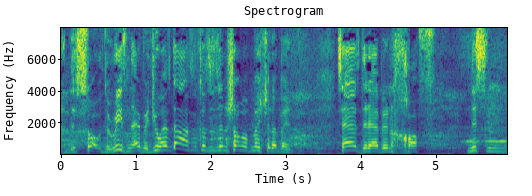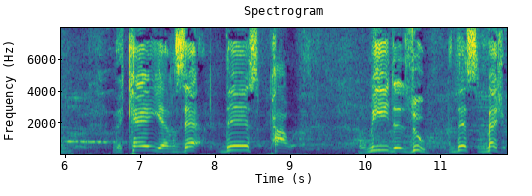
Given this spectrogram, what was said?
And this, so, the reason every Jew has Das is because it's in the Sham of Moshe Rabbeinu. Says the Rebbe in Chaf, Nissen, V'kei Yerzeh, this power, me the Zu, and this measure,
